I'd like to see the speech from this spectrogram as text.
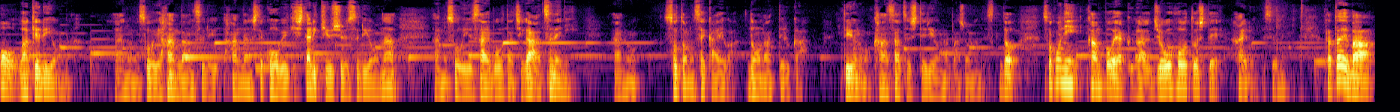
を分けるようなあのそういう判断する判断して攻撃したり吸収するようなあのそういう細胞たちが常にあの外の世界はどうなってるかっていうのを観察しているような場所なんですけどそこに漢方薬が情報として入るんですよね。例えば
